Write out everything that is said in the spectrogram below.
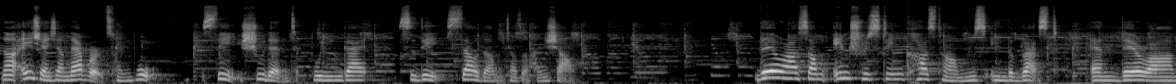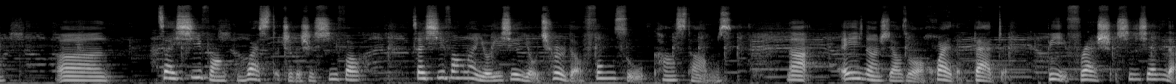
那 A 选项 never 从不，C shouldn't 不应该，四 D seldom 叫做很少。There are some interesting customs in the West, and there are，嗯，在西方，West 指的是西方，在西方呢有一些有趣的风俗 customs。那 A 呢是叫做坏的 bad，B fresh 新鲜的，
